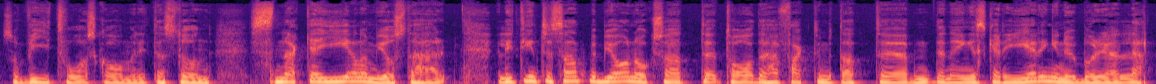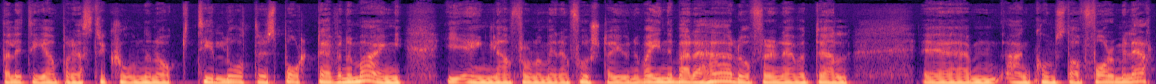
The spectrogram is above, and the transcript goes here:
så vi två ska om en liten stund snacka igenom just det här. Lite intressant med Björn också att eh, ta det här faktumet att eh, den engelska regeringen nu börjar lätta lite grann på restriktionerna och tillåter sportevenemang i England från och med den första juni. Vad innebär det här då för en eventuell eh, ankomst av Formel 1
